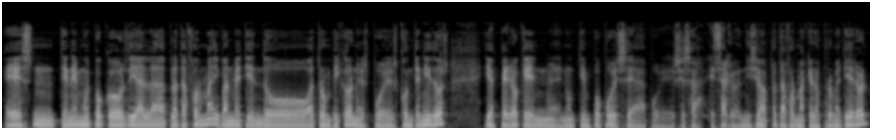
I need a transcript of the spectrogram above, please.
Es, mm, tiene muy pocos días la plataforma y van metiendo a trompicones pues contenidos y espero que en, un tiempo pues sea pues esa, esa grandísima plataforma que nos prometieron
